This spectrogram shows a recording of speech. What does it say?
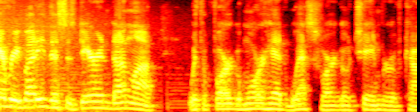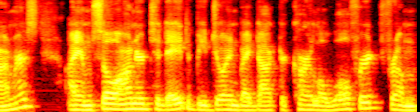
Hey, everybody, this is Darren Dunlop with the Fargo Moorhead West Fargo Chamber of Commerce. I am so honored today to be joined by Dr. Carla Wolford from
